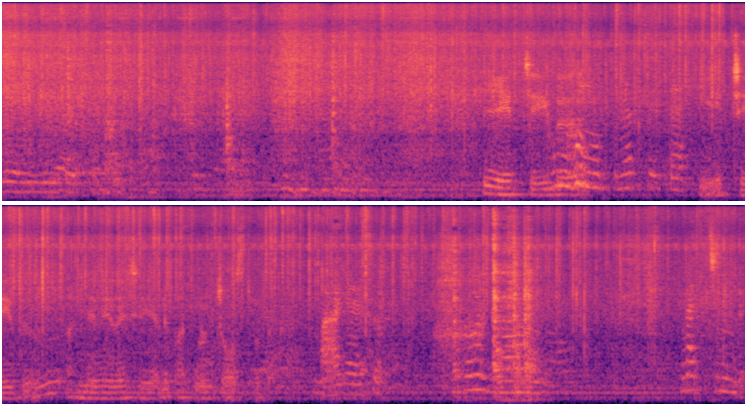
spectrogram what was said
వేడి పెట్టాను. ఏడ్ చేయదు ఏడ్ చేయదు అన్నీ నేనే చేయాలి. చూస్తుంది వేసావు. నచ్చింది.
